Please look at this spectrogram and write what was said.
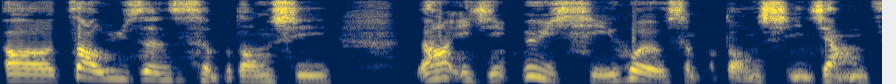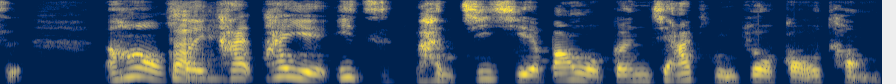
呃，躁郁症是什么东西？然后以及预期会有什么东西这样子，然后所以他他也一直很积极的帮我跟家庭做沟通，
